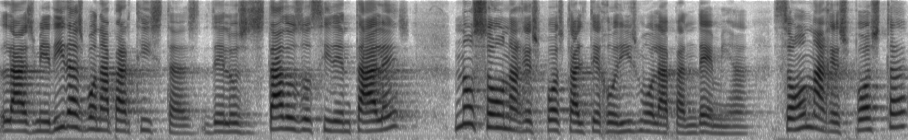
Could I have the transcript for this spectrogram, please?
las medidas bonapartistas de los estados occidentales no son una respuesta al terrorismo o la pandemia, son una respuesta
